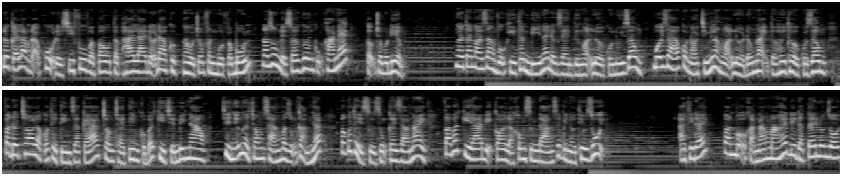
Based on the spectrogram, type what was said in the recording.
được cái làm đạo cụ để Shifu và Paul tập highlight đỡ đao cực ngầu trong phần 1 và 4, nó dùng để soi gương cũng khá nét, cậu cho một điểm. Người ta nói rằng vũ khí thần bí này được rèn từ ngọn lửa của núi rồng, mỗi giáo của nó chính là ngọn lửa đông lạnh từ hơi thở của rồng và được cho là có thể tìm ra cái ác trong trái tim của bất kỳ chiến binh nào. Chỉ những người trong sáng và dũng cảm nhất mới có thể sử dụng cây giáo này và bất kỳ ai bị coi là không xứng đáng sẽ bị nó thiêu rụi. À thì đấy, toàn bộ khả năng mang hết đi đặt tên luôn rồi,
